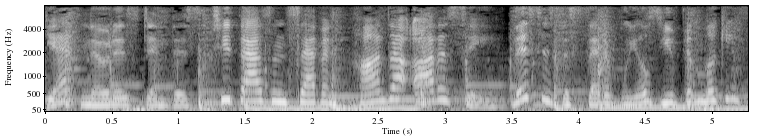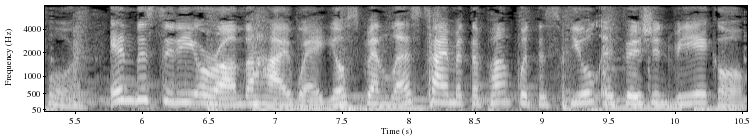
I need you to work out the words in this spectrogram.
Get noticed in this 2007 Honda Odyssey. This is the set of wheels you've been looking for. In the city or on the highway, you'll spend less time at the pump with this fuel-efficient vehicle.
